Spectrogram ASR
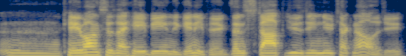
Uh, K Bonk says, I hate being the guinea pig. Then stop using new technology.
